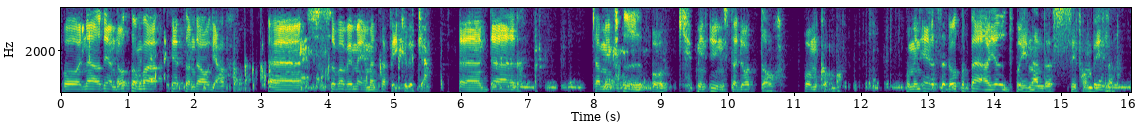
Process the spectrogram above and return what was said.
Och när den dottern var 13 dagar uh, så var vi med om en trafikolycka. Uh, där, där min fru och min yngsta dotter omkommer. Och min äldsta dotter bär ju ut brinnandes ifrån bilen.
